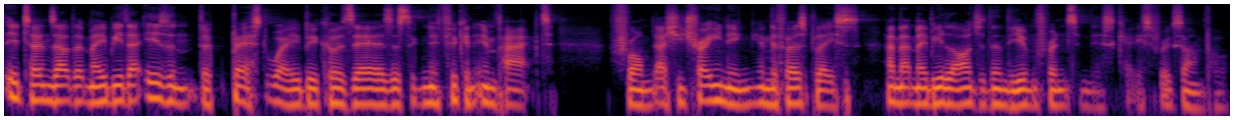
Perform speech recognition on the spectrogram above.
it turns out that maybe that isn't the best way because there's a significant impact from actually training in the first place. And that may be larger than the inference in this case, for example.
